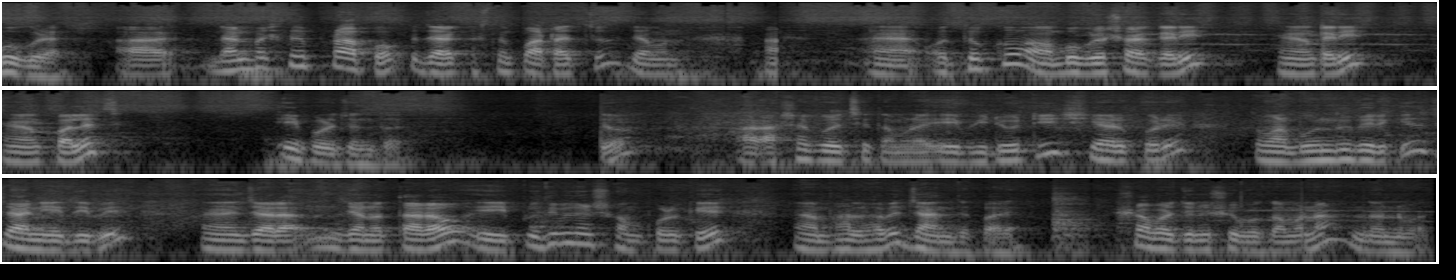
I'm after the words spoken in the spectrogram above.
বগুড়া। আর ডান পাশে প্রাপক, যার কাছ থেকে পাঠাচ্ছ, যেমন অধ্যক্ষ বগুড়া সরকারি সরকারি কলেজ, এই পর্যন্ত। তো আর আশা করেছি তোমরা এই ভিডিওটি শেয়ার করে তোমার বন্ধুদেরকে জানিয়ে দিবে যারা, যেন তারাও এই প্রতিবেদন সম্পর্কে ভালোভাবে জানতে পারে। সবার জন্য শুভকামনা, ধন্যবাদ।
